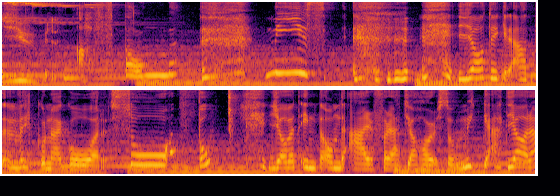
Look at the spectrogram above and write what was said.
julafton. Mys! Jag tycker att veckorna går så fort. Jag vet inte om det är för att jag har så mycket att göra,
